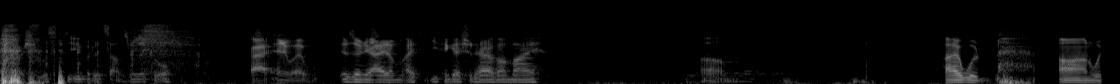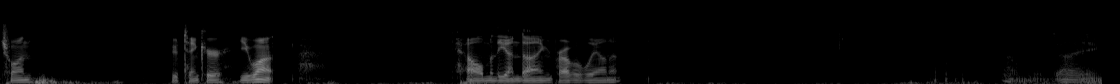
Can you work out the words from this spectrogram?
Never I should listen to you, but it sounds really cool. All right. Anyway, is there any item I you think I should have on my? Um, I would on which one? Your Tinker. You want Helm of the Undying probably on it. oh man, I'm dying.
